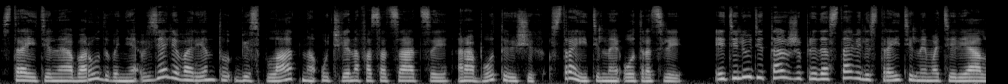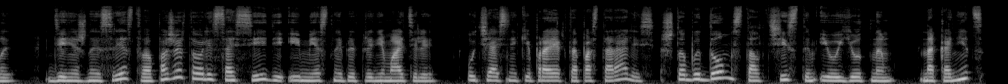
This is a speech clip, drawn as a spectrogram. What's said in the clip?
Строительное оборудование взяли в аренду бесплатно у членов ассоциации, работающих в строительной отрасли. Эти люди также предоставили строительные материалы. Денежные средства пожертвовали соседи и местные предприниматели. Участники проекта постарались, чтобы дом стал чистым и уютным. Наконец,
